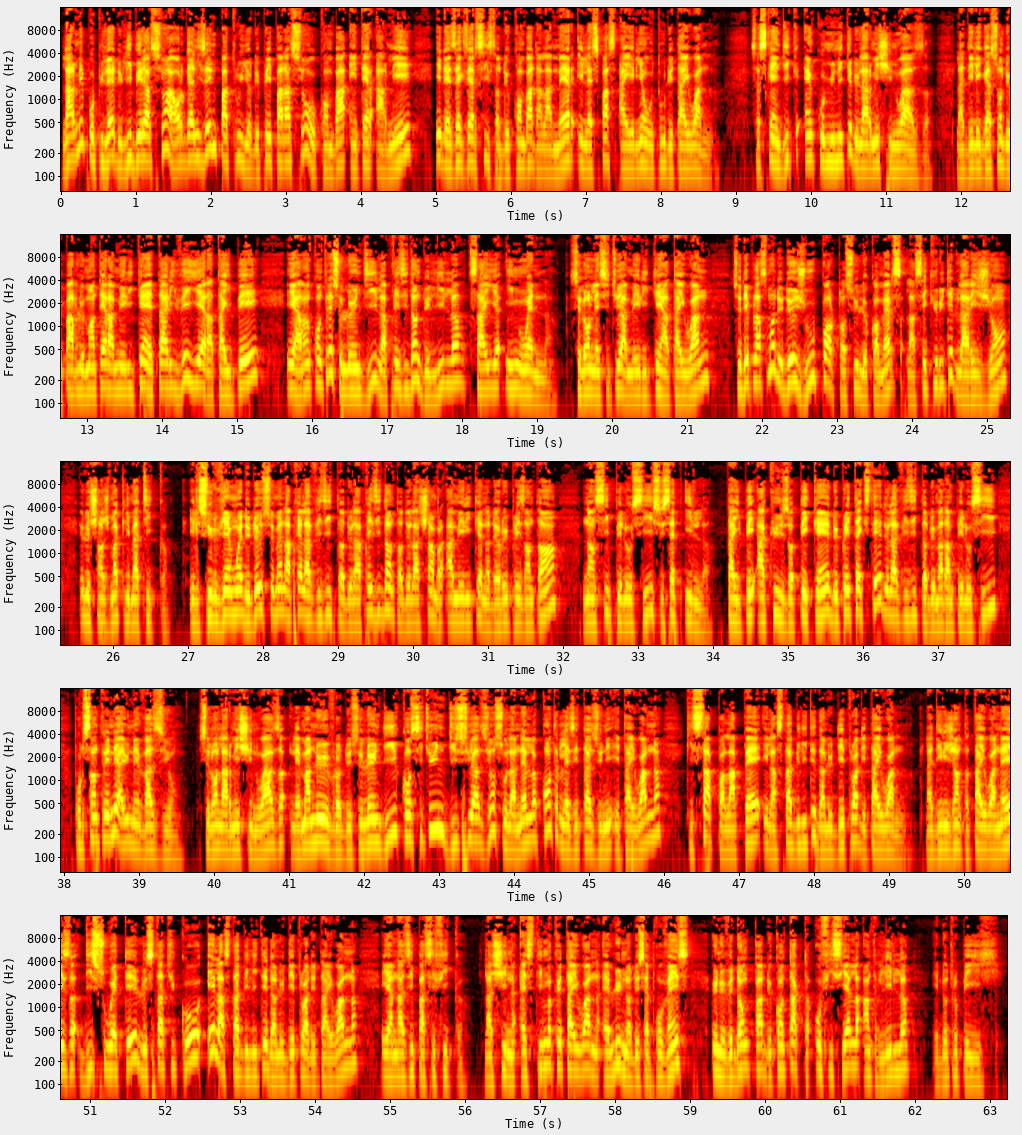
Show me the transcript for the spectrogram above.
L'armée populaire de libération a organisé une patrouille de préparation au combat interarmés et des exercices de combat dans la mer et l'espace aérien autour de Taïwan. C'est ce qu'indique un communiqué de l'armée chinoise. La délégation de parlementaires américains est arrivée hier à Taipei et a rencontré ce lundi la présidente de l'île, Tsai Ing-wen. Selon l'Institut américain à Taïwan, ce déplacement de deux jours porte sur le commerce, la sécurité de la région et le changement climatique. Il survient moins de deux semaines après la visite de la présidente de la Chambre américaine des représentants, Nancy Pelosi, sur cette île. Taipei accuse Pékin de prétexter de la visite de Mme Pelosi pour s'entraîner à une invasion. Selon l'armée chinoise, les manœuvres de ce lundi constituent une dissuasion solennelle contre les États-Unis et Taïwan qui sapent la paix et la stabilité dans le détroit de Taïwan. La dirigeante taïwanaise dit souhaiter le statu quo et la stabilité dans le détroit de Taïwan et en Asie-Pacifique. La Chine estime que Taïwan est l'une de ses provinces et ne veut donc pas de contact officiel entre l'île et d'autres pays.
